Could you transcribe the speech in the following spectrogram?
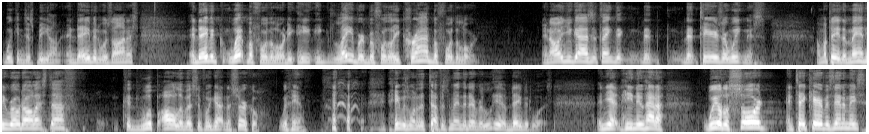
We can just be honest. And David was honest. And David wept before the Lord. He, he, he labored before the Lord. He cried before the Lord. And all you guys that think that, that, that tears are weakness, I'm going to tell you, the man who wrote all that stuff could whoop all of us if we got in a circle with him. he was one of the toughest men that ever lived, David was. And yet he knew how to wield a sword and take care of his enemies,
